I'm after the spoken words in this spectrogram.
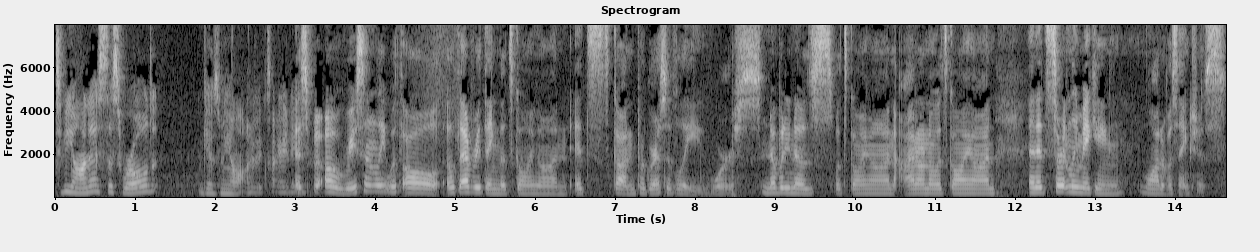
to be honest, this world gives me a lot of anxiety. Espe- oh, recently with all with everything that's going on, it's gotten progressively worse. Nobody knows what's going on. I don't know what's going on, and it's certainly making a lot of us anxious.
